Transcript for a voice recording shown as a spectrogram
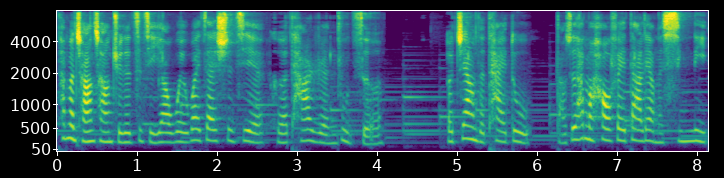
他们常常觉得自己要为外在世界和他人负责，而这样的态度导致他们耗费大量的心力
